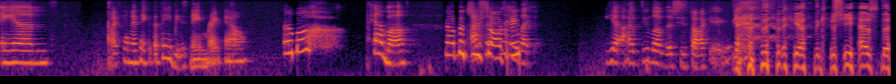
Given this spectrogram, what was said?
and why can't I think of the baby's name right now? Emma. Emma. Now that she's Actually, I really talking. like. Yeah, I do love that she's talking. yeah, because she has the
